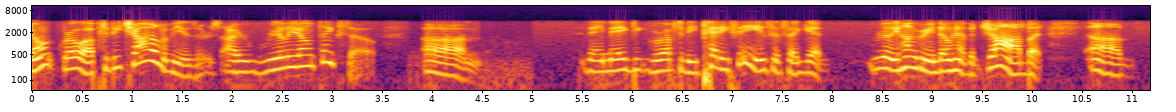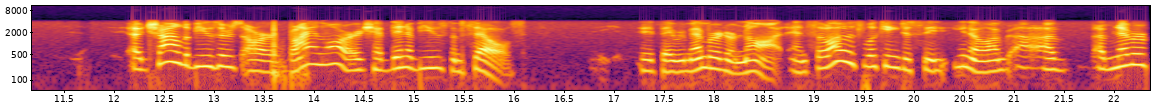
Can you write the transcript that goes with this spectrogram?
don't grow up to be child abusers. I really don't think so. Um, they may be, grow up to be petty thieves if they get really hungry and don't have a job, but uh, uh, child abusers are, by and large, have been abused themselves if they remember it or not. And so I was looking to see, you know, I'm, I've I've never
